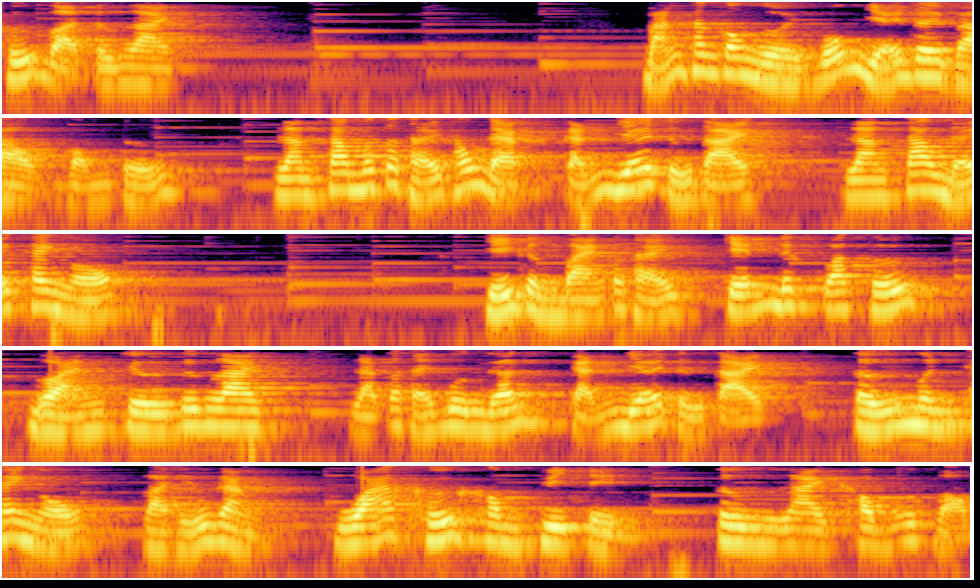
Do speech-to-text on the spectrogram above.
khứ và tương lai. Bản thân con người vốn dễ rơi vào vọng tưởng. Làm sao mới có thể thấu đạt cảnh giới tự tại? Làm sao để khai ngộ? Chỉ cần bạn có thể chém đứt quá khứ, đoạn trừ tương lai là có thể vươn đến cảnh giới tự tại, tự mình khai ngộ và hiểu rằng quá khứ không truy tìm, tương lai không ước vọng.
